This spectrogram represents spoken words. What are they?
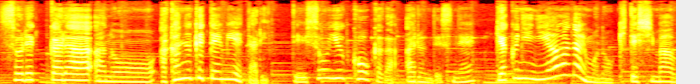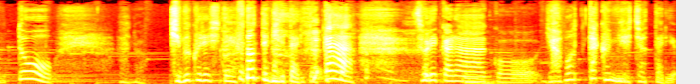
それからあの垢抜けて見えたりっていうそういう効果があるんですね。うん。逆に似合わないものを着てしまうとあの着膨れして太って見えたりとか それからこうやぼったく見えちゃったり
